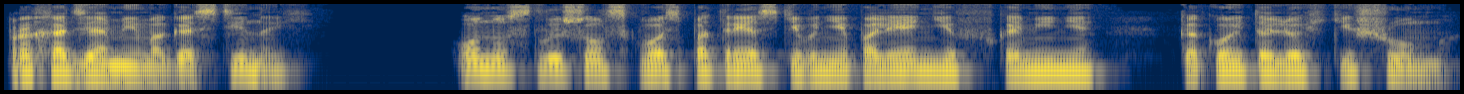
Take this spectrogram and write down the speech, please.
Проходя мимо гостиной, он услышал сквозь потрескивание поленьев в камине какой-то легкий шум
